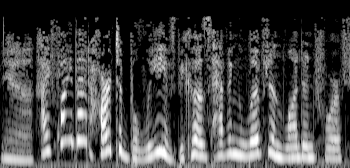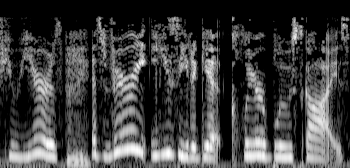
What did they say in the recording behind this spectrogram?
Yeah. I find that hard to believe because having lived in London for a few years, Hmm. it's very easy to get clear blue skies,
